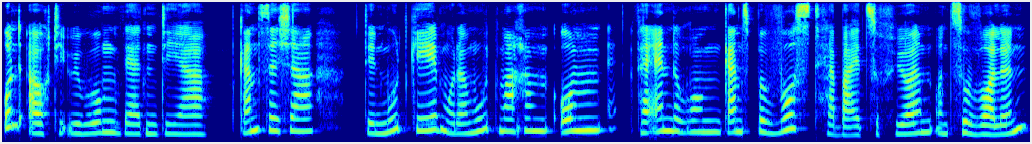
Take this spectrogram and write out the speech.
und auch die Übungen werden dir ganz sicher den Mut geben oder Mut machen, um Veränderungen ganz bewusst herbeizuführen und zu wollen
